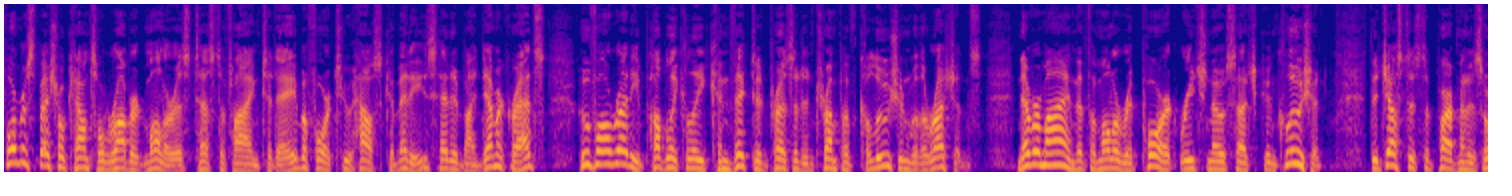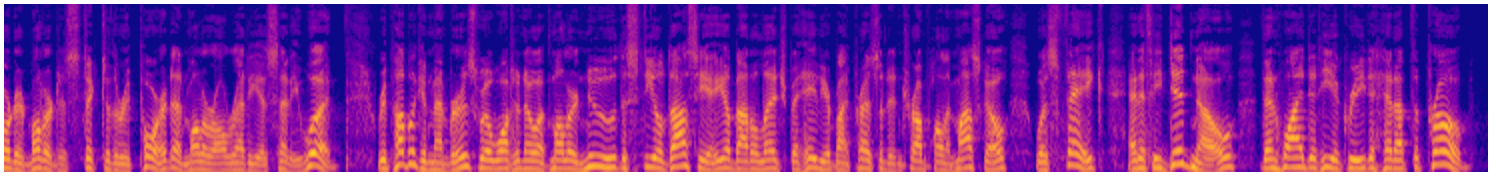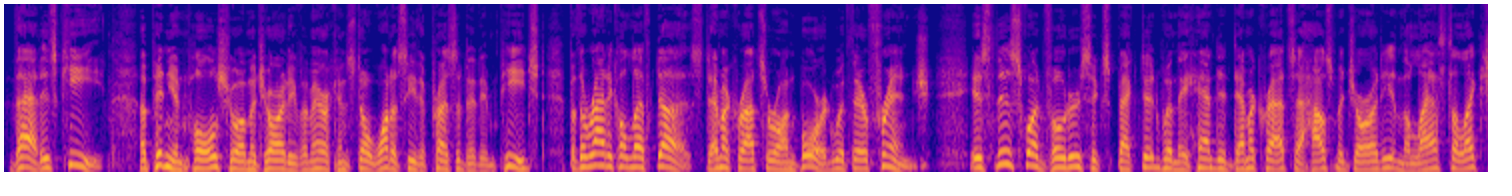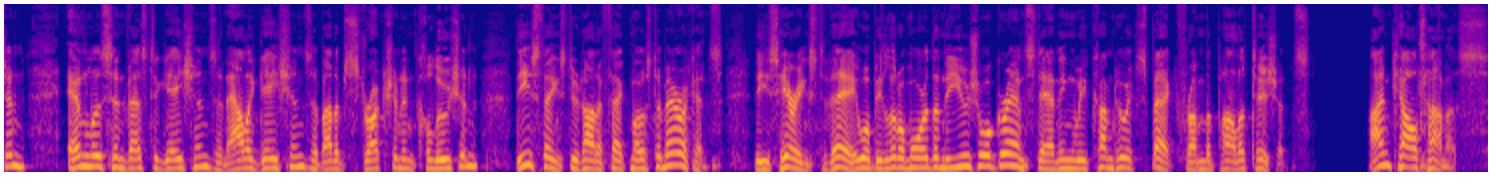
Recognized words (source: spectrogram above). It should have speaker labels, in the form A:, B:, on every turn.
A: Former special counsel Robert Mueller is testifying today before two House committees headed by Democrats who've already publicly convicted President Trump of collusion with the Russians. Never mind that the Mueller report reached no such conclusion. The Justice Department has ordered Mueller to stick to the report, and Mueller already has said he would. Republican members will want to know if Mueller knew the Steele dossier about alleged behavior by President Trump while in Moscow was fake, and if he did know, then why did he agree to head up the probe? That is key. Opinion polls show a majority of Americans don't want to see the president impeached, but the radical left does. Democrats are on board with their fringe. Is this what voters expected when they handed Democrats a House majority in the last election? Endless investigations and allegations about obstruction and collusion? These things do not affect most Americans. These hearings today will be little more than the usual grandstanding we've come to expect from the politicians. I'm Cal Thomas.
